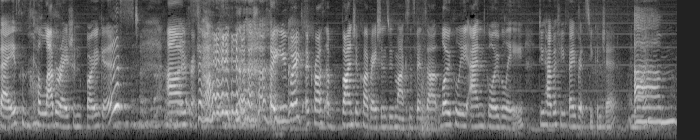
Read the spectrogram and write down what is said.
faves because it's collaboration focused. Um, no pressure. So, so you've worked across a bunch of collaborations with Marks and Spencer, locally and globally. Do you have a few favourites you can share? and why? Um,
